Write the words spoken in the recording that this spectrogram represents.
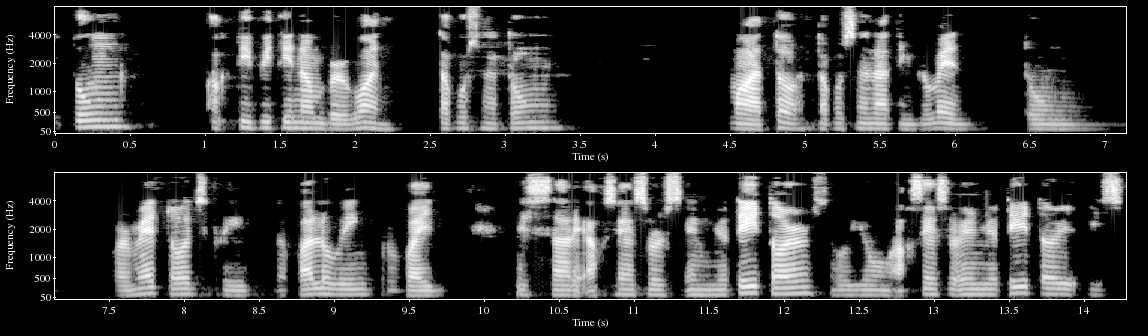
itong activity number 1. Tapos na tong mga to. Tapos na natin gawin. Itong for methods, create the following, provide necessary accessors and mutator. So, yung accessor and mutator is,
